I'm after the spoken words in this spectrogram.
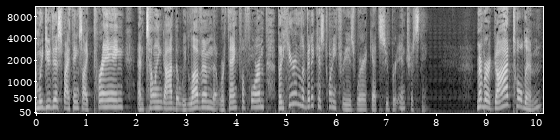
And we do this by things like praying and telling God that we love Him, that we're thankful for Him. But here in Leviticus 23 is where it gets super interesting. Remember, God told him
